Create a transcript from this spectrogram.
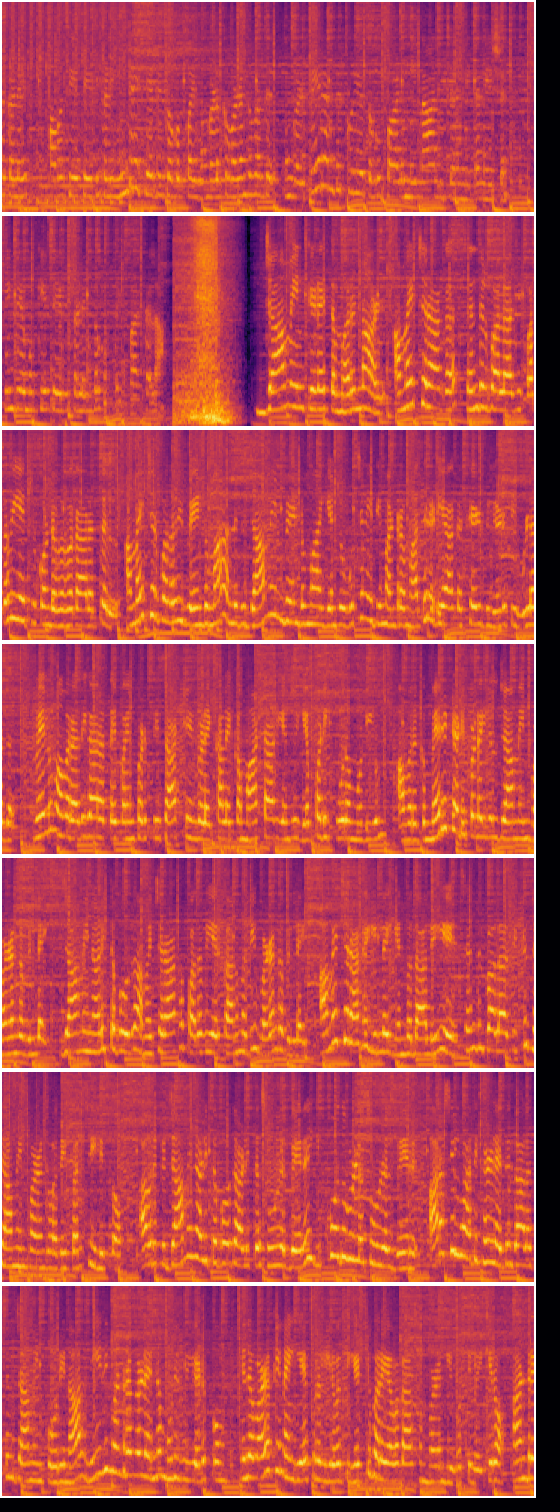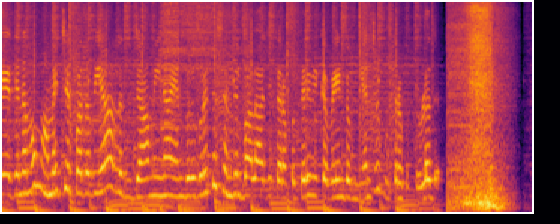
நண்பர்களே அவசிய செய்திகளின் இன்றைய செய்தி தொகுப்பை உங்களுக்கு வழங்குவது உங்கள் பேரன்பிற்குரிய தொகுப்பாளினி நான் ஜனனி கணேசன் இன்றைய முக்கிய செய்திகளின் தொகுப்பை பார்க்கலாம். ஜாமீன் கிடைத்த மறுநாள் அமைச்சராக செந்தில் பாலாஜி பதவியேற்றுக் கொண்ட விவகாரத்தில் அமைச்சர் பதவி வேண்டுமா அல்லது ஜாமீன் வேண்டுமா? என்று உச்சநீதிமன்றம் அதிரடியாக கேள்வி எழுப்பியுள்ளது மேலும் அவர் அதிகாரத்தை பயன்படுத்தி சாட்சியங்களை கலைக்க மாட்டார் என்று எப்படி கூற முடியும்? அவருக்கு மெரிட் அடிப்படையில் ஜாமீன் வழங்கவில்லை. ஜாமீன் அளித்த போது அமைச்சராக பதவியேற்க அனுமதி வழங்கவில்லை. அமைச்சராக இல்லை என்பதாலேயே செந்தில் பாலாஜிக்கு ஜாமீன் வழங்குவதை பரிசீலித்தோம். அவருக்கு ஜாமீன் அளித்த போது அளித்த சூழல் வேறு. இப்போது உள்ள சூழல் வேறு. அரசியல்வாதிகள் எதிர்காலத்தில் ஜாமீன் கோரினால் நீதிமன்றங்கள் என்ன முடிவு எடுக்கும்? இந்த வழக்கினை ஏப்ரல் இருபத்தி எட்டு வரை அவகாசம் வழங்கி ஒத்திவைக்கிறோம் அன்றைய தினமும் அமைச்சர் பதவியா அல்லது ஜாமீனா என்பது குறித்து செந்தில் பாலாஜி தரப்பு தெரிவிக்க வேண்டும் என்று உத்தரவிட்டுள்ளது.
